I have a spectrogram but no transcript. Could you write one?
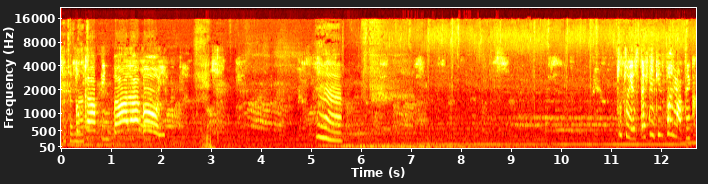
Znaczy Do. Kapibara Boy. Eee, Tu tu jest technik informatyk.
